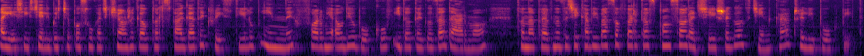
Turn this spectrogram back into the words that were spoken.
A jeśli chcielibyście posłuchać książek autorstwa Agaty Christie lub innych w formie audiobooków i do tego za darmo, to na pewno zaciekawi Was oferta sponsora dzisiejszego odcinka, czyli BookBeat.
